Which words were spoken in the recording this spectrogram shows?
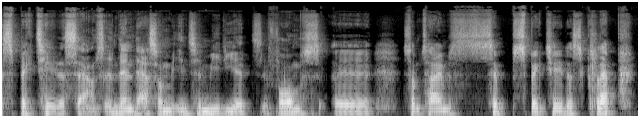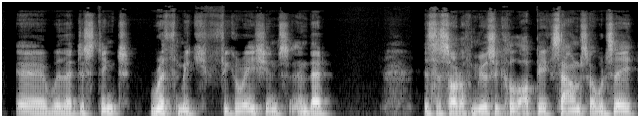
spectator sounds. And then there are some intermediate forms. Uh, sometimes spectators clap uh, with a distinct rhythmic figurations, and that is a sort of musical object sounds, I would say.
